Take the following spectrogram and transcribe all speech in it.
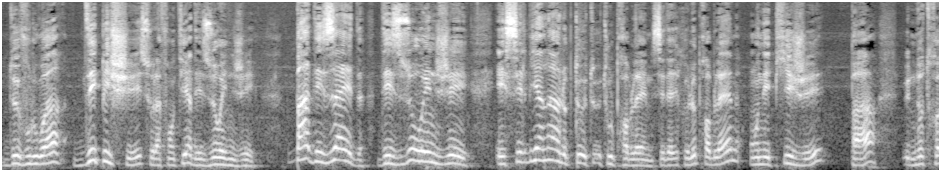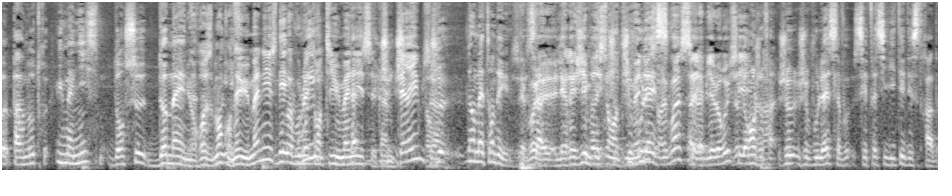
de vouloir dépêcher sur la frontière des ONG. Pas des aides, des ONG. Et c'est bien là tout, le problème. C'est-à-dire que le problème, on est piégé par notre, par notre humanisme dans ce domaine. Heureusement qu'on est humaniste. vous voulez anti-humaniste, c'est quand même terrible. Ça. non, mais attendez. les régimes qui sont anti-humanistes, c'est la Biélorussie. enfin, je, vous laisse ces facilités d'estrade.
